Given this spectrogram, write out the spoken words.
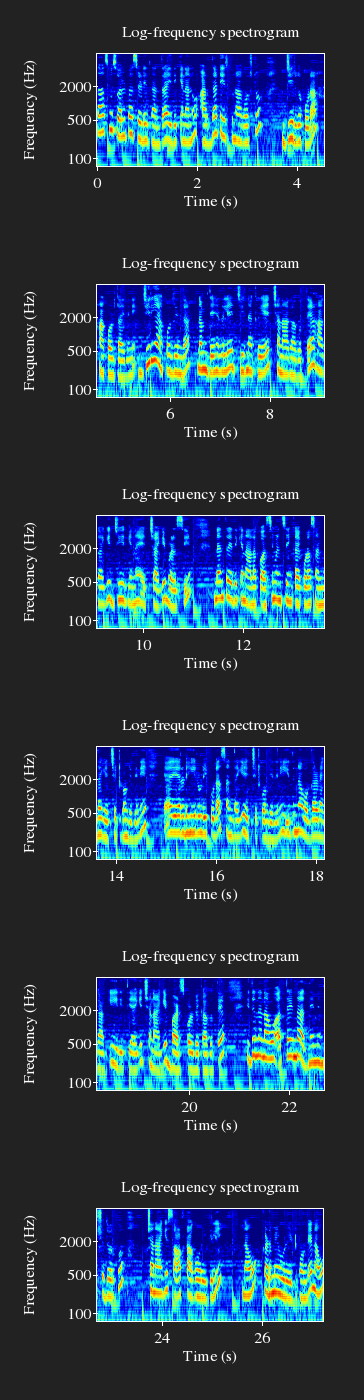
ಸಾಸಿವೆ ಸ್ವಲ್ಪ ಸಿಡಿದ ನಂತರ ಇದಕ್ಕೆ ನಾನು ಅರ್ಧ ಟೀ ಸ್ಪೂನ್ ಆಗುವಷ್ಟು ಜೀರಿಗೆ ಕೂಡ ಹಾಕ್ಕೊಳ್ತಾ ಇದ್ದೀನಿ. ಜೀರಿಗೆ ಹಾಕೋದ್ರಿಂದ ನಮ್ಮ ದೇಹದಲ್ಲಿ ಜೀರ್ಣಕ್ರಿಯೆ ಚೆನ್ನಾಗಾಗುತ್ತೆ. ಹಾಗಾಗಿ ಜೀರಿಗೆನ ಹೆಚ್ಚಾಗಿ ಬಳಸಿ. ನಂತರ ಇದಕ್ಕೆ ನಾಲ್ಕು ಹಸಿಮೆಣಸಿನ್ಕಾಯಿ ಕೂಡ ಸಣ್ಣದಾಗಿ ಹೆಚ್ಚಿಟ್ಕೊಂಡಿದ್ದೀನಿ. ಎರಡು ಈರುಳ್ಳಿ ಕೂಡ ಸಣ್ಣದಾಗಿ ಹೆಚ್ಚಿಟ್ಕೊಂಡಿದ್ದೀನಿ. ಇದನ್ನು ಒಗ್ಗರಣೆಗೆ ಹಾಕಿ ಈ ರೀತಿಯಾಗಿ ಚೆನ್ನಾಗಿ ಬಾಡಿಸ್ಕೊಳ್ಬೇಕಾಗುತ್ತೆ. ಇದನ್ನು ನಾವು ಹತ್ತರಿಂದ ಹದಿನೈದು ನಿಮಿಷದವರೆಗೂ ಚೆನ್ನಾಗಿ ಸಾಫ್ಟ್ ಆಗೋ ರೀತಿಲಿ ನಾವು ಕಡಿಮೆ ಉರಿ ಇಟ್ಕೊಂಡೆ ನಾವು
